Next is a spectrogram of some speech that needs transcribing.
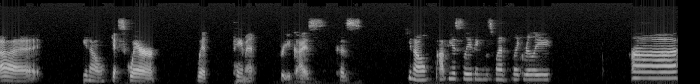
uh, you know, get square with payment for you guys. Because, you know, obviously things went like really, uh,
